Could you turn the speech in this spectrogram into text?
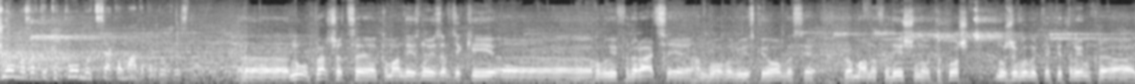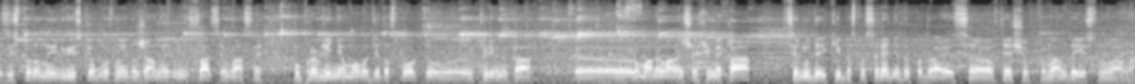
чому, завдяки кому ця команда продовжує існувати? Е, Ну, перше, це команда існує завдяки е, голові Федерації гандболу Львівської області Роману Федишину. Також дуже велика підтримка зі сторони Львівської обласної державної адміністрації, власне, управління молоді та спорту, е, керівника Романа Івановича Хім'яка. Це люди, які безпосередньо докладаються в те, щоб команда існувала.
